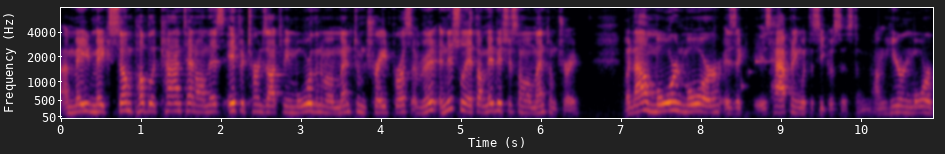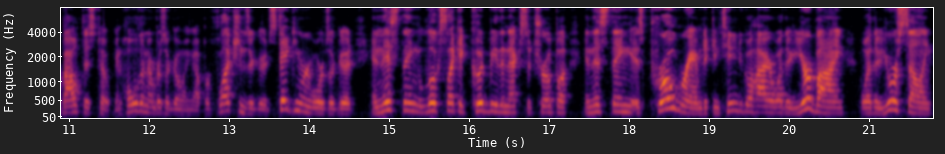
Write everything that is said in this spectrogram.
I may make some public content on this if it turns out to be more than a momentum trade for us. Initially, I thought maybe it's just a momentum trade. But now more and more is is happening with this ecosystem. I'm hearing more about this token. Holder numbers are going up. Reflections are good. Staking rewards are good. And this thing looks like it could be the next Atropa. And this thing is programmed to continue to go higher whether you're buying, whether you're selling.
